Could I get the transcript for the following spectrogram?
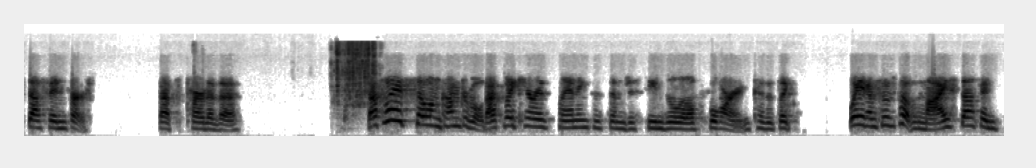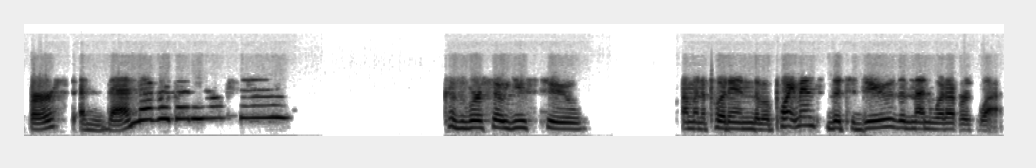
stuff in first. That's part of the that's why it's so uncomfortable. That's why Cara's planning system just seems a little foreign because it's like wait, I'm supposed to put my stuff in first and then everybody else's? Because we're so used to, I'm going to put in the appointments, the to dos, and then whatever's left.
